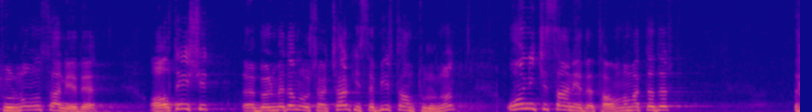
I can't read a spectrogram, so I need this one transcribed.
turunu 10 saniyede, 6 eşit e, bölmeden oluşan çark ise bir tam turunu 12 saniyede tamamlamaktadır.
